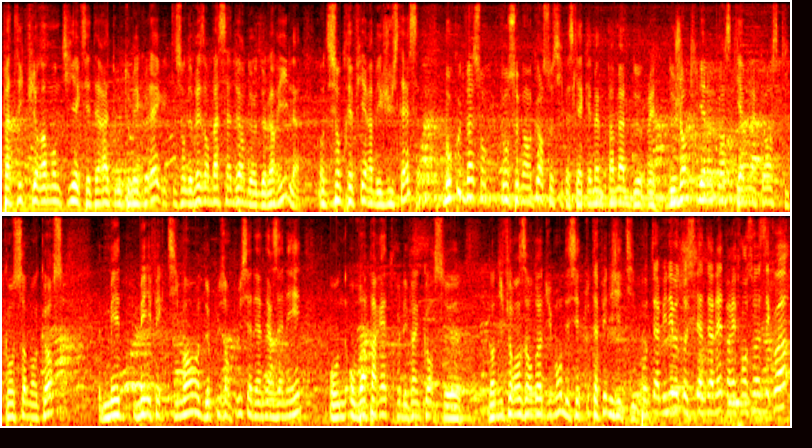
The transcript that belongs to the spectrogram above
Patrick Fioramonti, etc. Tous, mes collègues qui sont des vrais ambassadeurs de, leur île, dont ils sont très fiers avec justesse. Beaucoup de vins sont consommés en Corse aussi parce qu'il y a quand même pas mal de, de gens qui viennent en Corse, qui aiment la Corse, qui consomment en Corse. Mais, effectivement, de plus en plus ces dernières années, on, voit apparaître les vins corses euh, dans différents endroits du monde et c'est tout à fait légitime. Pour terminer, votre site internet, Marie-Françoise, c'est quoi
